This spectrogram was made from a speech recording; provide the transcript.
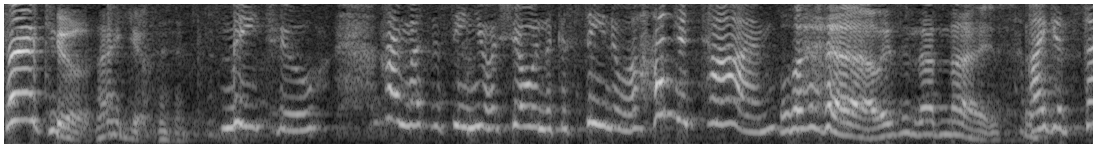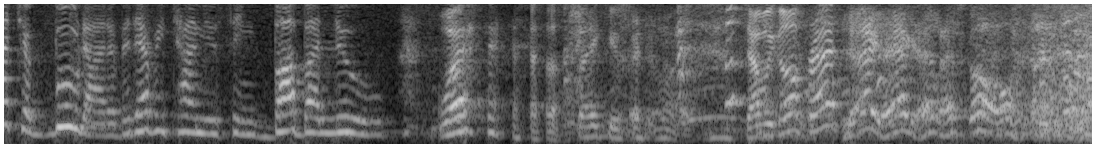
thank you, thank you. Me too. I must have seen your show in the casino a hundred times. Well, isn't that nice? I get such a boot out of it every time you sing Babalu. Well, thank you very much. Shall we go, Fred? Yeah, yeah, yeah, let's go. Tell me,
